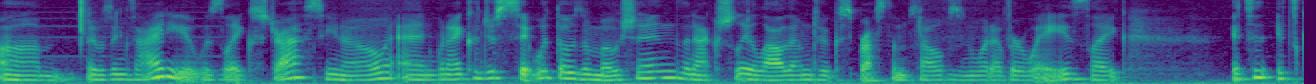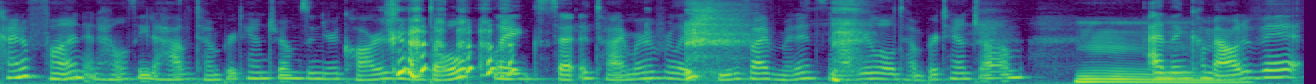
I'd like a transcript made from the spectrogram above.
Um, it was anxiety, it was like stress, you know. And when I could just sit with those emotions and actually allow them to express themselves in whatever ways, like it's it's kind of fun and healthy to have temper tantrums in your car as an adult. like set a timer for like two to five minutes and have your little temper tantrum, mm. and then come out of it,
